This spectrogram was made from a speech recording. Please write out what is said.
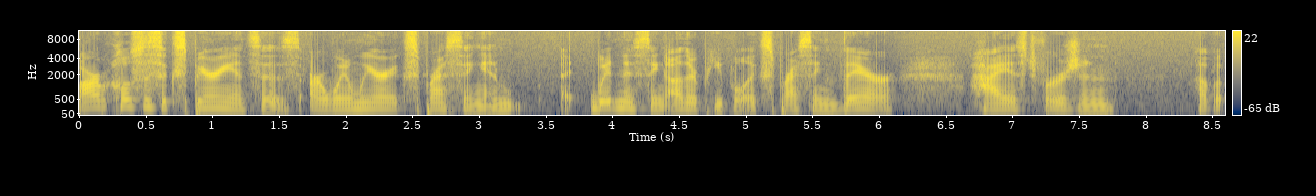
Our closest experiences are when we are expressing and uh, witnessing other people expressing their highest version of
